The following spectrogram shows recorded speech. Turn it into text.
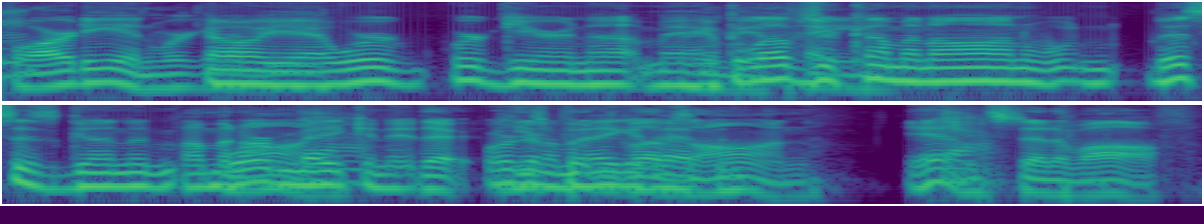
the party, and we're gonna Oh be- yeah, we're we're gearing up, man. gonna be a Gloves are pain. coming on. This is gonna. coming we're on. making it. That- We're he's gonna putting make it gloves happen. on Yeah. instead of off.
